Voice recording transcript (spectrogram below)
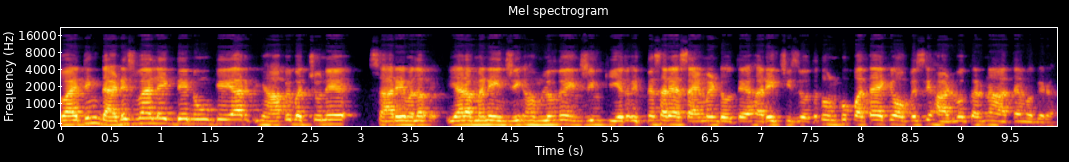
तो I think that is why like they know कि यार यहाँ पे बच्चों ने सारे मतलब यार अब मैंने इंजीनियरिंग हम लोग तो इंजीनियरिंग किए तो इतने सारे असाइनमेंट होते हैं, हर एक चीज़ होता है तो उनको पता है कि ऑब्वियसली हार्डवर्क करना आता है वगैरह।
